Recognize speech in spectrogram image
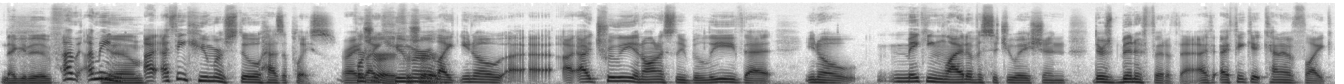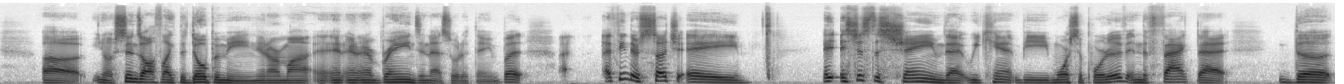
negative. I, I mean, you know? I, I think humor still has a place, right? For like sure, for humor, sure. like you know, I, I, truly and honestly believe that you know, making light of a situation, there's benefit of that. I, I think it kind of like. Uh, you know, sends off like the dopamine in our mind and in, our brains and that sort of thing. But I, I think there's such a it- it's just a shame that we can't be more supportive in the fact that the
